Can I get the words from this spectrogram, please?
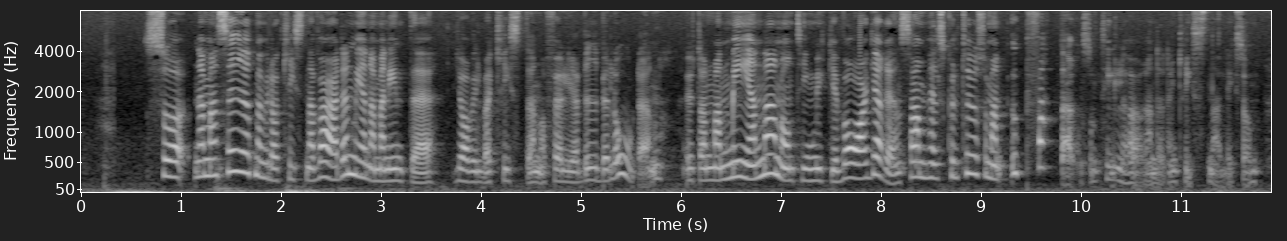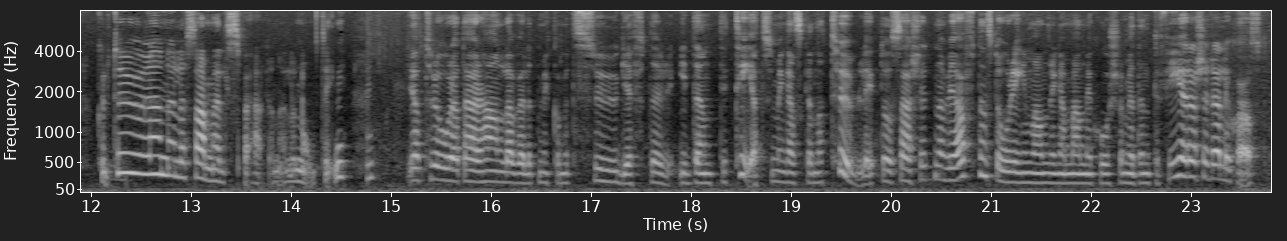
Så när man säger att man vill ha kristna värden menar man inte jag vill vara kristen och följa bibelorden. Utan man menar någonting mycket vagare, en samhällskultur som man uppfattar som tillhörande den kristna liksom, kulturen eller samhällssfären eller någonting. Jag tror att det här handlar väldigt mycket om ett sug efter identitet som är ganska naturligt. Och särskilt när vi har haft en stor invandring av människor som identifierar sig religiöst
